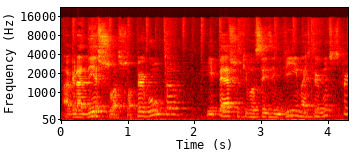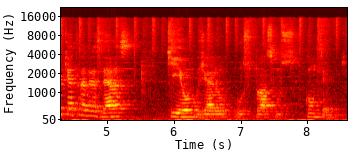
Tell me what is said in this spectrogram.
Agradeço a sua pergunta e peço que vocês enviem mais perguntas, porque é através delas que eu gero os próximos conteúdos.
